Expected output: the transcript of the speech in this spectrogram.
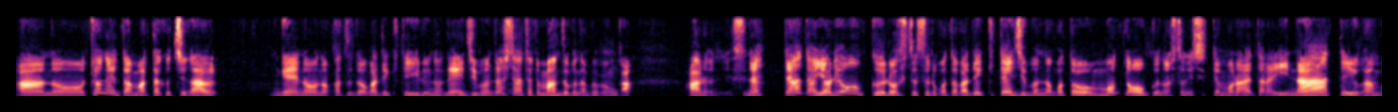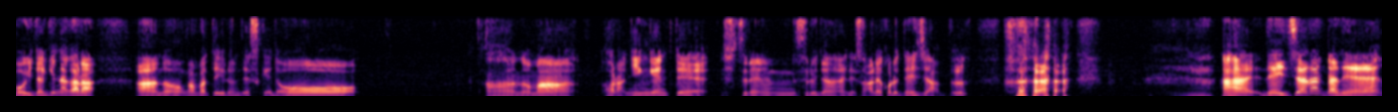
あの、去年とは全く違う芸能の活動ができているので、自分としてはちょっと満足な部分があるんですね。で、あとはより多く露出することができて、自分のことをもっと多くの人に知ってもらえたらいいなっていう願望を抱きながら、あの、頑張っているんですけど、あの、まあ、ほら、人間って失恋するじゃないですか。あれこれデジャブ？はい。で、一応なんかね、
